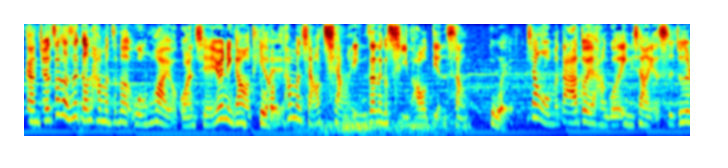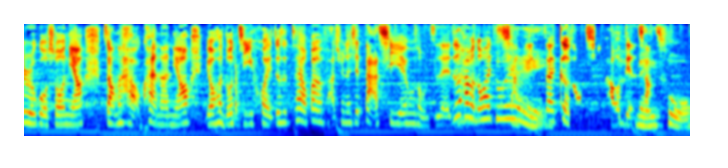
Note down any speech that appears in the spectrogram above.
感觉这个是跟他们真的文化有关系，因为你刚刚有提到，他们想要抢赢在那个起跑点上。对，像我们大家对韩国的印象也是，就是如果说你要长得好看呢，你要有很多机会，就是才有办法去那些大企业或什么之类，就是他们都会抢赢在各种起跑点上。没错，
